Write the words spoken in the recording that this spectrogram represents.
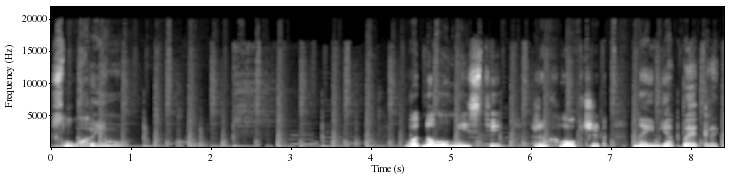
слухаємо. В одному місті жив хлопчик на ім'я Петрик.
